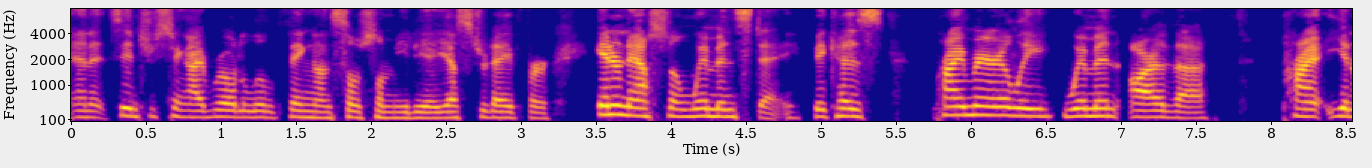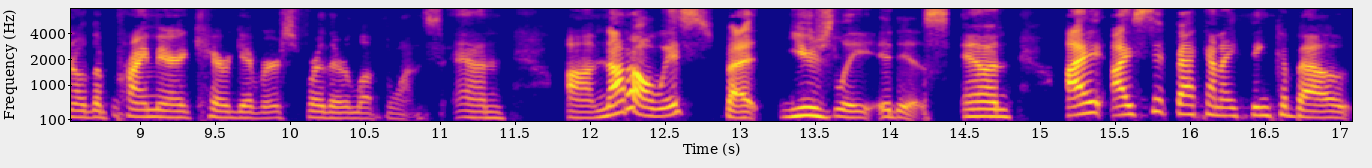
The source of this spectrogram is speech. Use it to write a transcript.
and it's interesting. I wrote a little thing on social media yesterday for International Women's Day because primarily women are the, pri- you know, the primary caregivers for their loved ones, and um, not always, but usually it is. And I I sit back and I think about,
